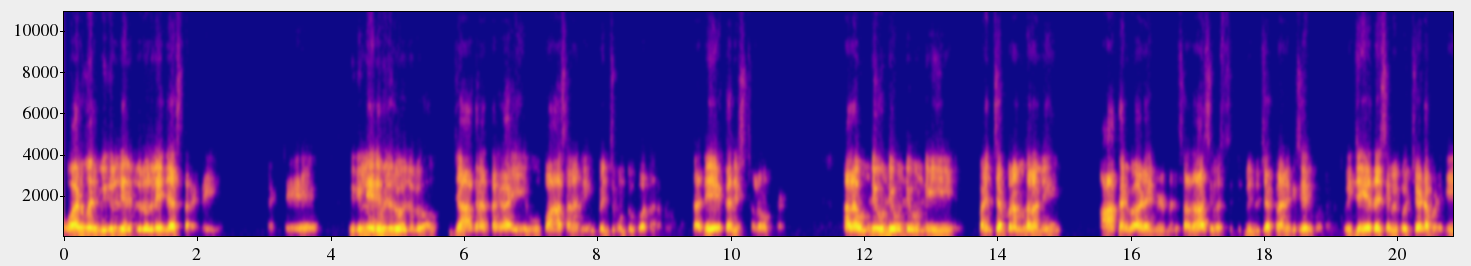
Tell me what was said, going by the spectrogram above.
వాళ్ళు మరి మిగిలిన ఎనిమిది రోజులు ఏం చేస్తారండి? అంటే మిగిలిన ఎనిమిది రోజులు జాగ్రత్తగా ఈ ఉపాసనని పెంచుకుంటూ పోతారు తదేక నిష్టలో ఉంటాడు. అలా ఉండి ఉండి ఉండి ఉండి పంచబ్రహ్మలని ఆఖరి వాడైనటువంటి సదాశివ స్థితి బిందు చక్రానికి చేరిపోతాడు విజయదశమికి వచ్చేటప్పటికి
